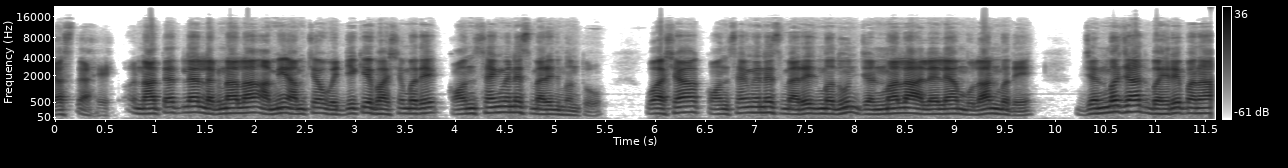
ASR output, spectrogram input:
जास्त आहे. नात्यातल्या लग्नाला आम्ही आमच्या वैद्यकीय भाषेमध्ये कॉन्सॅंग्वेनेस मॅरेज म्हणतो व अशा कॉन्सॅंग्वेनेस मॅरेजमधून जन्माला आलेल्या मुलांमध्ये जन्मजात बहिरेपणा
